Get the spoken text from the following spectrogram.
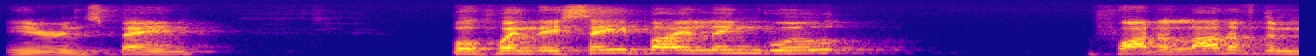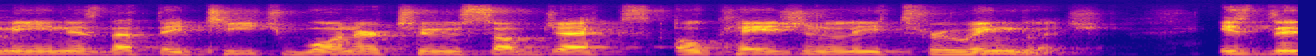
here in Spain. But when they say bilingual, what a lot of them mean is that they teach one or two subjects occasionally through English. Is the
